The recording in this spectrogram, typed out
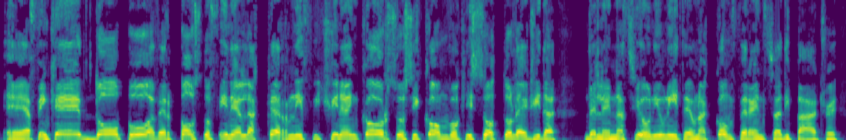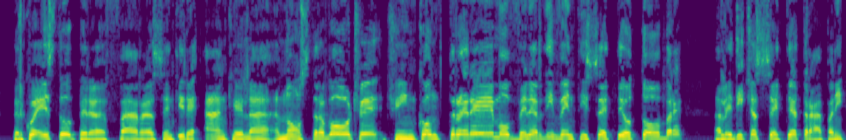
e affinché, dopo aver posto fine alla carneficina in corso, si convochi sotto l'egida delle Nazioni Unite una conferenza di pace. Per questo, per far sentire anche la nostra voce, ci incontreremo venerdì 27 ottobre alle 17 a Trapani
